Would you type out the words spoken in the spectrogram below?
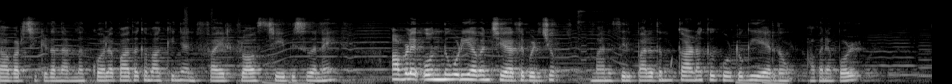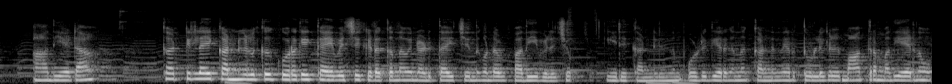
കവർച്ചയ്ക്കിട നടന്ന് കൊലപാതകമാക്കി ഞാൻ ഫയൽ ക്ലോസ് ചെയ്യിപ്പിച്ചു തന്നെ. അവളെ ഒന്നുകൂടി അവൻ ചേർത്ത് പിടിച്ചു. മനസ്സിൽ പലതും കണക്ക് കൂട്ടുകയായിരുന്നു അവനപ്പോൾ. ആദ്യേട്ടാ കട്ടിലായി കണ്ണുകൾക്ക് കുറുകെ കൈവച്ച് കിടക്കുന്നവനടുത്തായി ചെന്നുകൊണ്ട് അവൾ പതിയെ വിളിച്ചു. ഇരു കണ്ണിൽ നിന്നും ഒഴുകിയിറങ്ങുന്ന കണ്ണുനീർ തുള്ളികൾ മാത്രം മതിയായിരുന്നു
